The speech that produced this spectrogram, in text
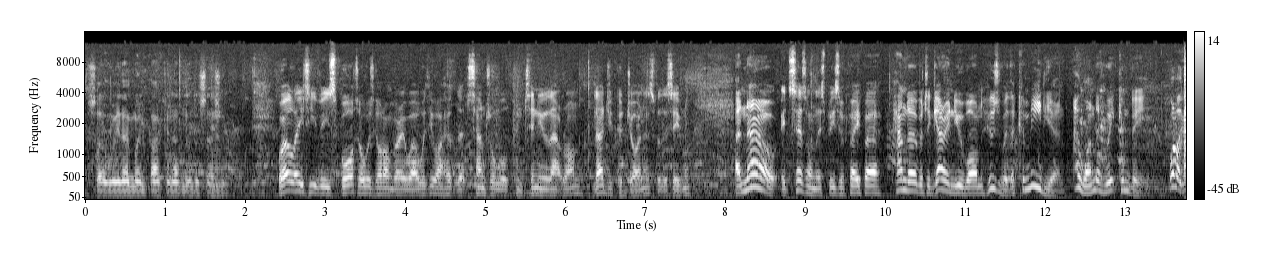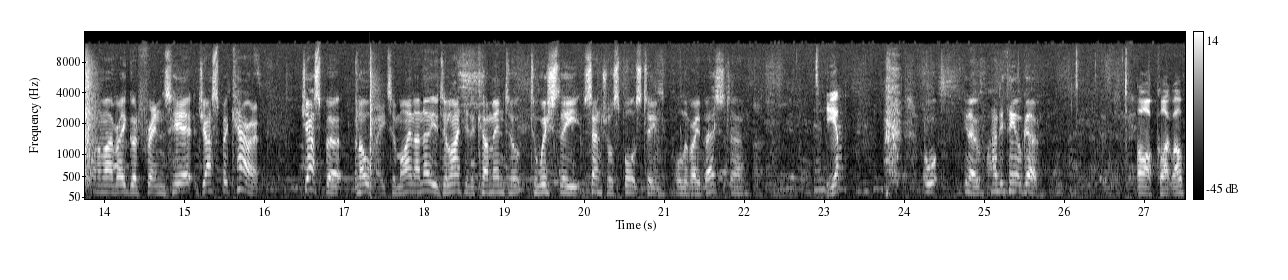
so we then went back and had another session. Well, ATV Sport always got on very well with you. I hope that Central will continue that, Ron. Glad you could join us for this evening. And now, it says on this piece of paper, hand over to Gary Newbon, who's with a comedian. I wonder who it can be. Well, I've got one of my very good friends here, Jasper Carrott. Jasper, an old mate of mine, I know you're delighted to come in to, to wish the Central Sports team all the very best. Uh, Yep. well, you know, how do you think it'll go? Oh, quite well.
